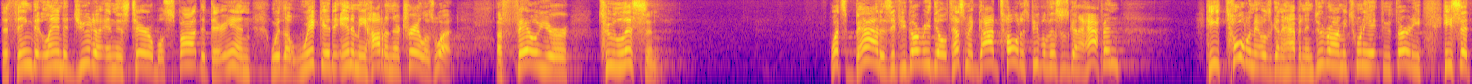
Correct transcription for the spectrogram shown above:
The thing that landed Judah in this terrible spot that they're in with a wicked enemy hot on their trail is what? A failure to listen. What's bad is if you go read the Old Testament, God told his people this was going to happen. He told him it was going to happen. In Deuteronomy 28 through 30, he said,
